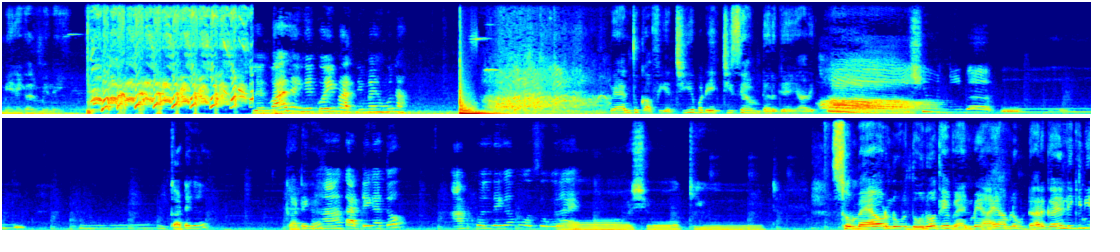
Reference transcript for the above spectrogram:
मेरे घर में नहीं है। लगवा लेंगे कोई बात नहीं मैं हूँ ना। वैन तो काफ़ी अच्छी है बट एक चीज़ से हम डर गए यार। शूनी बाबू। काटेगा? काटेगा? हाँ काटेगा तो। आँख खोल देगा वो सो रहा है। ओह सो क्यूट सो मैं और नूर दोनों थे वैन में आए हम लोग डर गए लेकिन ये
